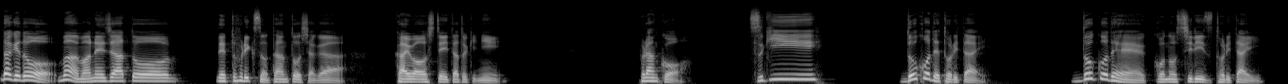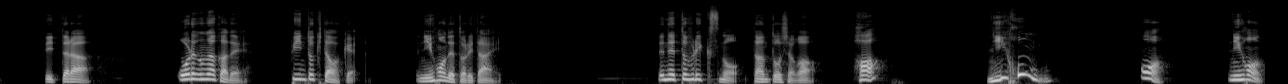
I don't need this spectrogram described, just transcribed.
だけどまあマネージャーとネットフリックスの担当者が会話をしていた時に「フランコ次どこで撮りたい？どこでこのシリーズ撮りたい?」って言ったら俺の中でピンときたわけ。日本で撮りたい。でネットフリックスの担当者が「は？日本？あ日本。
